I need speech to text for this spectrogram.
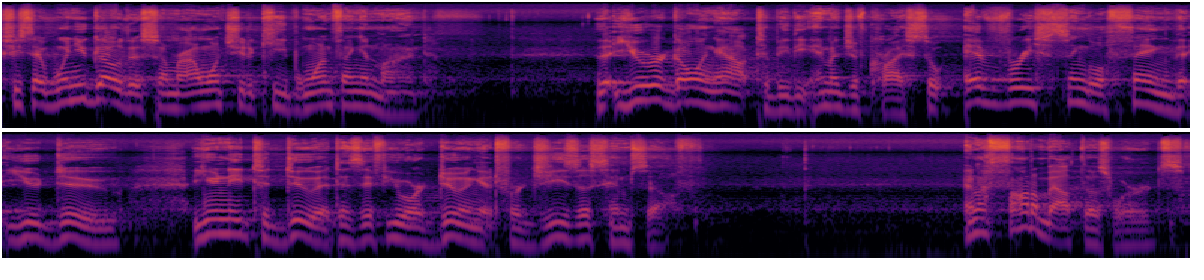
She said, When you go this summer, I want you to keep one thing in mind that you are going out to be the image of Christ. So every single thing that you do, you need to do it as if you are doing it for Jesus Himself. And I thought about those words.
